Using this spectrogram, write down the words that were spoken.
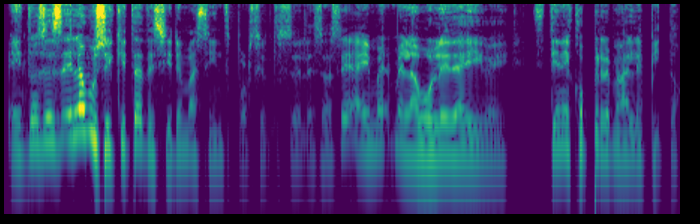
Entonces, es la musiquita de Cinema Synth, por cierto, se les hace. Ahí me, la volé de ahí, güey. Si tiene copyright, me vale pito.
